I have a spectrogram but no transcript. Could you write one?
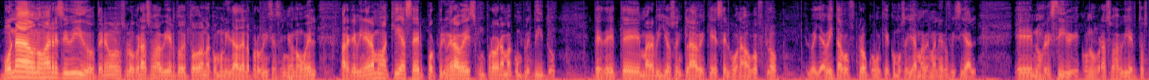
Bonao nos ha recibido, tenemos los brazos abiertos de toda una comunidad de la provincia Señor Noel para que viniéramos aquí a hacer por primera vez un programa completito desde este maravilloso enclave que es el Bonao Golf Club, el Bellavista Golf Club, que es como se llama de manera oficial, eh, nos recibe con los brazos abiertos.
